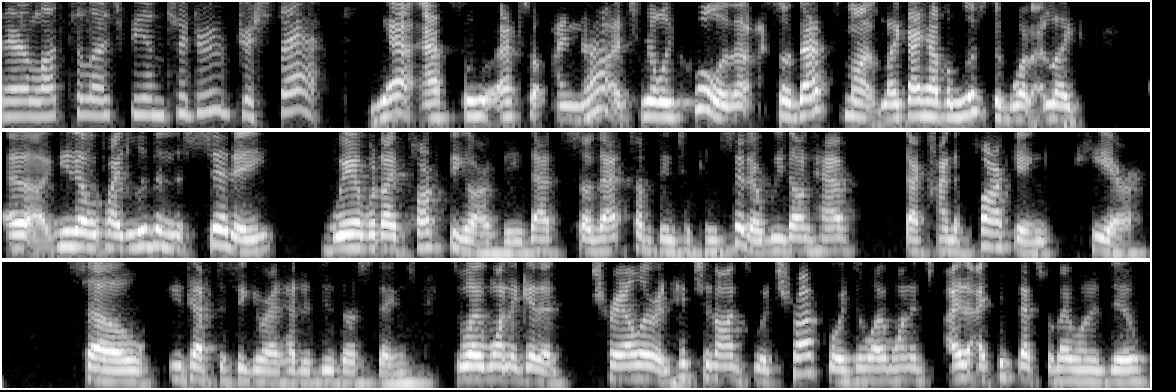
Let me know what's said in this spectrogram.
There are a lot to lesbians to do just that. Yeah, absolutely. That's what I know. It's really cool. And so that's my like I have a list of what I like. Uh, you know, if I live in the city, where would I park the RV? That's so that's something to consider. We don't have that kind of parking here. So you'd have to figure out how to do those things. Do I want to get a trailer and hitch it onto a truck, or do I want to? I, I think that's what I want to do,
